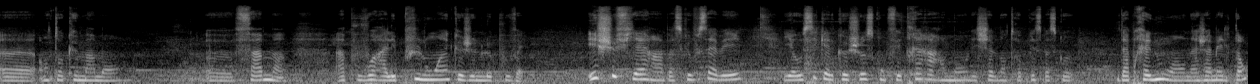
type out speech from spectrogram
euh, en tant que maman, euh, femme, à pouvoir aller plus loin que je ne le pouvais. Et je suis fière, hein, parce que vous savez, il y a aussi quelque chose qu'on fait très rarement, les chefs d'entreprise, parce que d'après nous, hein, on n'a jamais le temps,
